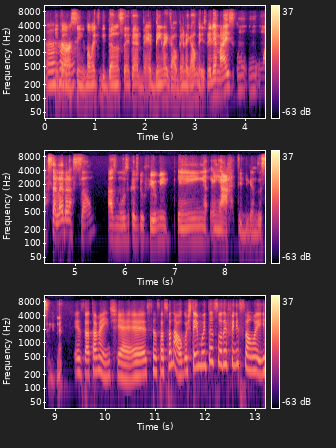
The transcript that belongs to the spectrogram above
Uhum. Então, assim, momento de dança, então é bem, é bem legal, bem legal mesmo. Ele é mais um, um, uma celebração às músicas do filme em, em arte, digamos assim, né? Exatamente, é, é, sensacional. Gostei muito da sua definição aí.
